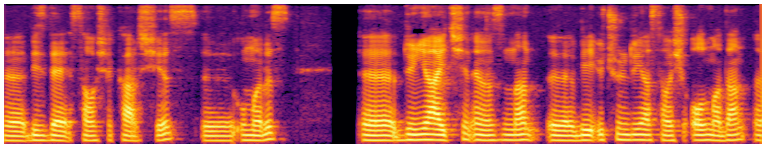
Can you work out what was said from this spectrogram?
eee, biz de savaşa karşıyız. Eee, umarız, eee, dünya için en azından, eee, bir 3. Dünya Savaşı olmadan, eee,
